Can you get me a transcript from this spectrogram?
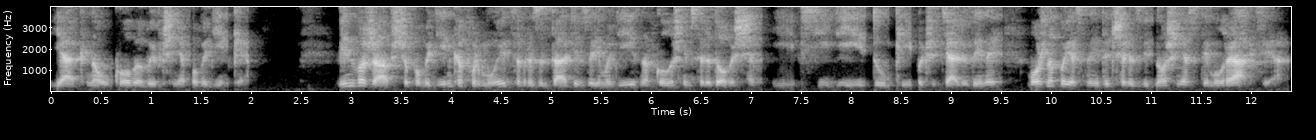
як наукове вивчення поведінки. Він вважав, що поведінка формується в результаті взаємодії з навколишнім середовищем, і всі дії, думки і почуття людини можна пояснити через відношення стимул-реакція.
